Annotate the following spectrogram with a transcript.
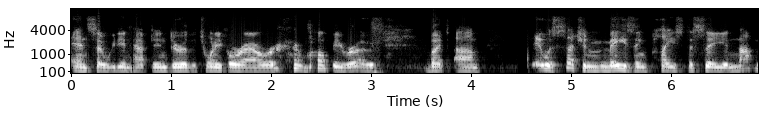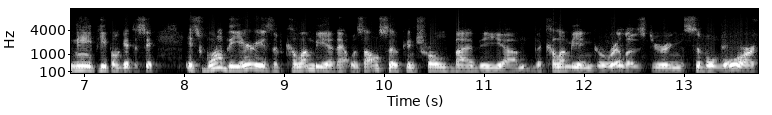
and so we didn't have to endure the 24-hour bumpy road. But um, it was such an amazing place to see, and not many people get to see. It's one of the areas of Colombia that was also controlled by the um, the Colombian guerrillas during the Civil War,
